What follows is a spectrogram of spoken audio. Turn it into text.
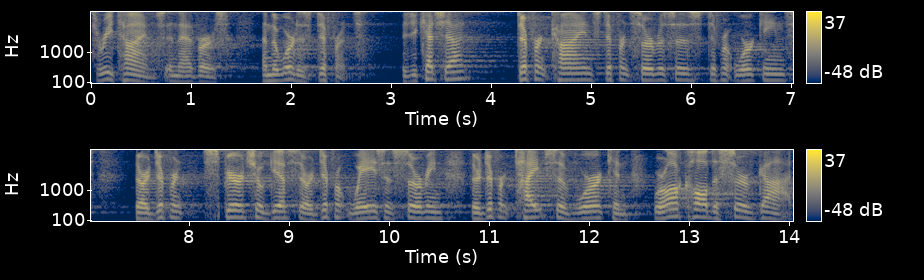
three times in that verse and the word is different. Did you catch that? Different kinds, different services, different workings. There are different spiritual gifts. There are different ways of serving. There are different types of work, and we're all called to serve God.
